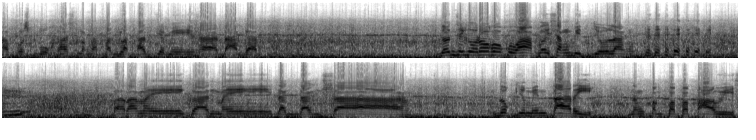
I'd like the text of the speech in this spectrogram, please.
Tapos bukas nakapaglakad kami sa dagat. Doon siguro kukuha ako isang video lang. Para may kuan may dagdag sa documentary ng pagpapapawis.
